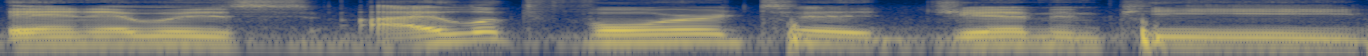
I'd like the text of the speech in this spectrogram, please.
and it was I looked forward to gym and PE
